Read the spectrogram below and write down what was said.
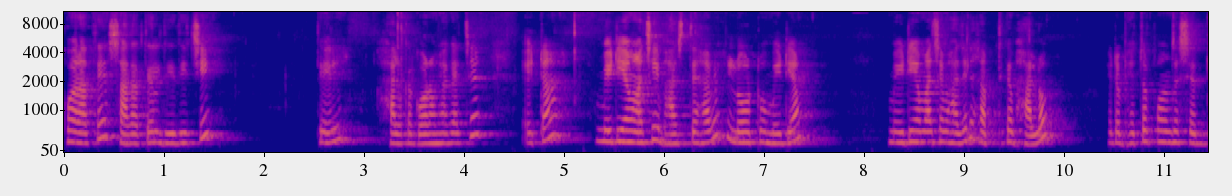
কড়াতে সাদা তেল দিয়ে দিচ্ছি। তেল হালকা গরম হয়ে গেছে। এটা মিডিয়াম আছেই ভাজতে হবে লো টু মিডিয়াম মিডিয়াম আছে ভাজলে সব থেকে ভালো। এটা ভেতর পর্যন্ত সেদ্ধ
